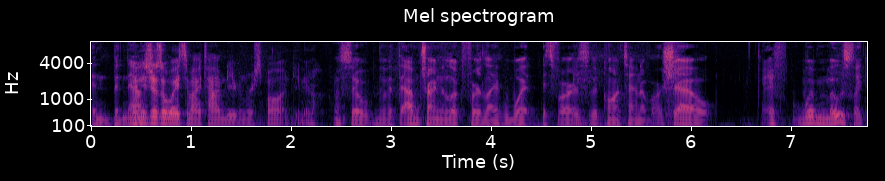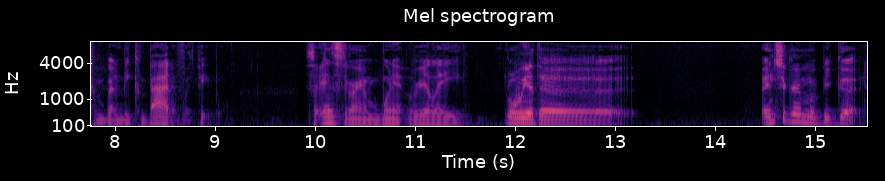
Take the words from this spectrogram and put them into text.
and but now and it's just a waste of my time to even respond, you know? So, but I'm trying to look for like what, as far as the content of our show, if we're mostly com- going to be combative with people. So Instagram wouldn't really Well, we had the Instagram would be good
